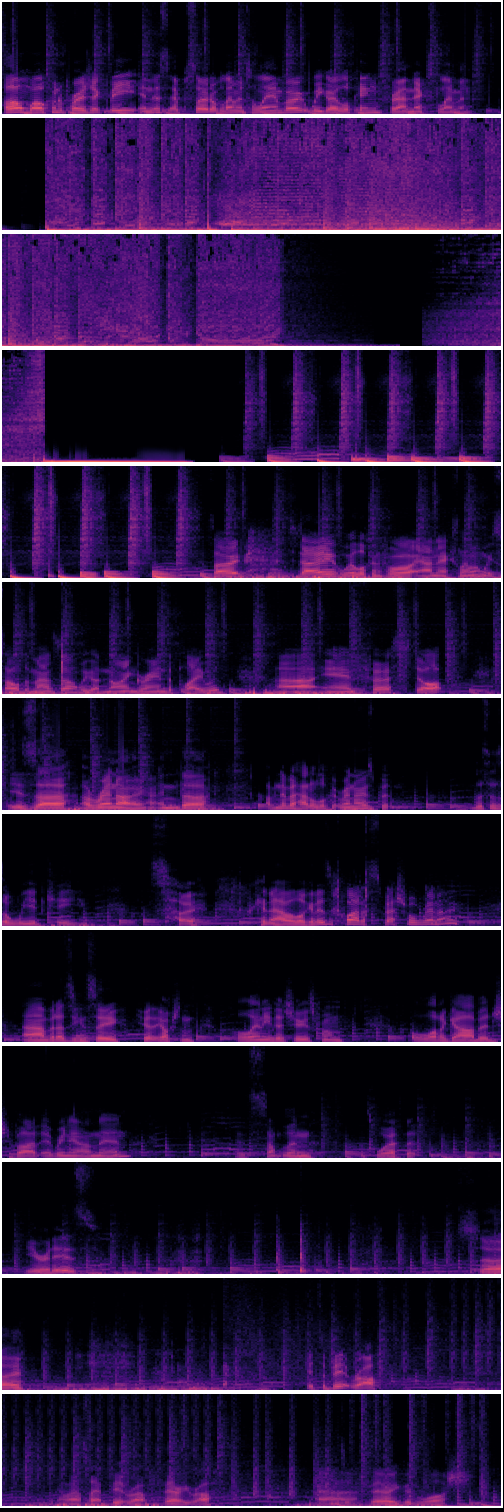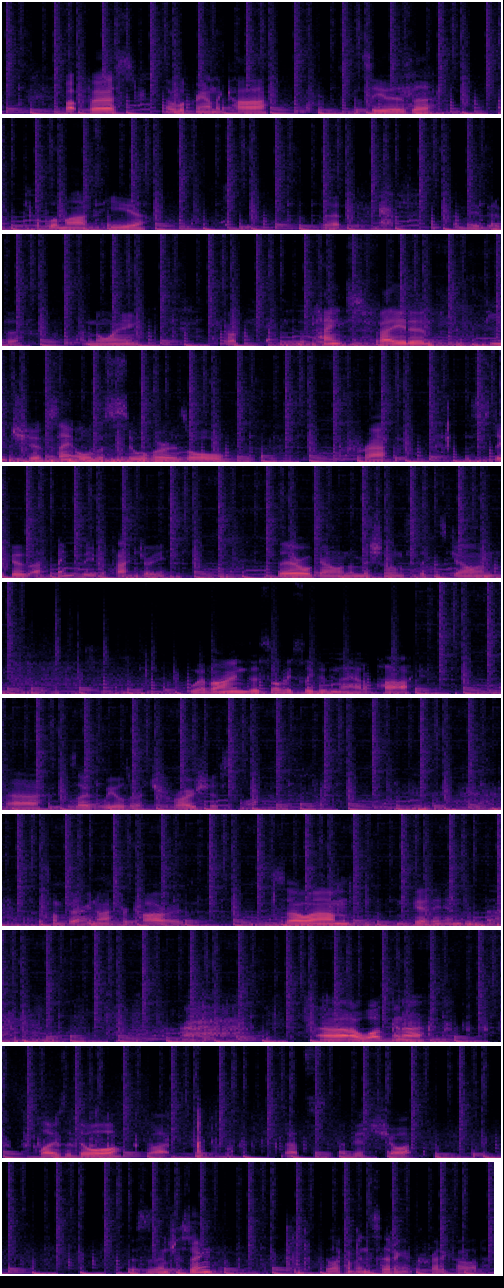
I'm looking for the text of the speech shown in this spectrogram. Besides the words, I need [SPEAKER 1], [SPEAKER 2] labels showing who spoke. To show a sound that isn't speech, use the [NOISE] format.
[SPEAKER 1] Hello and welcome to Project B. In this episode of Lemon to Lambo, we go looking for our next lemon. So today we're looking for our next lemon. We sold the Mazda, we got nine grand to play with. Uh, and first stop is uh, a Renault. And uh, I've never had a look at Renaults, but this is a weird key. [LAUGHS] So we're gonna have a look. It is quite a special Renault, uh, but as you can see here at the auction, plenty to choose from. A lot of garbage, but every now and then there's something that's worth it. Here it is. So it's a bit rough. And when I say a bit rough, very rough. Uh, it's a very good wash. But first, I'll look around the car. You can see there's a couple of marks here that would be a bit of a annoying. Got the paint's faded, a few chips. All the silver is all crap stickers. I think these are factory. They're all going, the Michelin stickers going. Whoever owned this obviously didn't know how to park because uh, those wheels are atrocious. Got some very nice Recaros. So um, get in. Uh, I was gonna close the door, but that's a bit short. This is interesting. I feel like I'm inserting a credit card.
